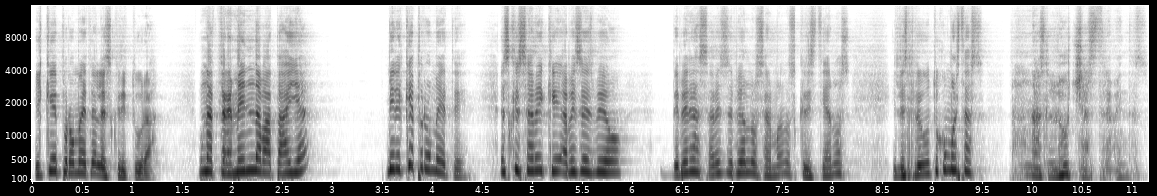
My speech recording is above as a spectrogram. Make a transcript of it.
¿Y qué promete la escritura? ¿Una tremenda batalla? Mire, ¿qué promete? Es que sabe que a veces veo, de veras, a veces veo a los hermanos cristianos y les pregunto, ¿cómo estás? Unas luchas tremendas.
